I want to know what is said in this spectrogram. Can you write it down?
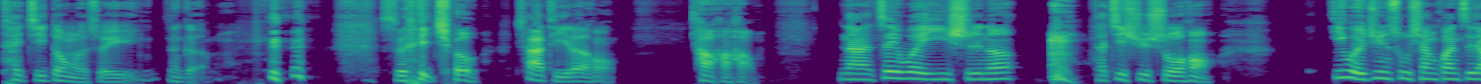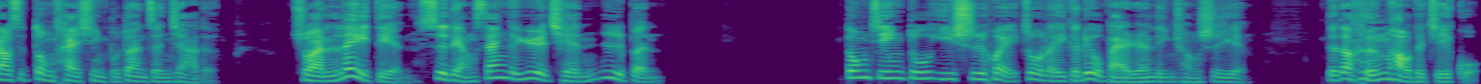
太激动了，所以那个，所以就岔题了，吼。好好好，那这位医师呢，他继续说，吼，伊维菌素相关资料是动态性不断增加的，转泪点是两三个月前日本。东京都医师会做了一个六百人临床试验，得到很好的结果。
